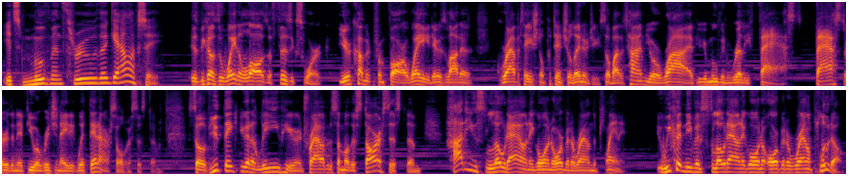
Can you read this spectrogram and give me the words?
its movement through the galaxy is because the way the laws of physics work, you're coming from far away, there's a lot of gravitational potential energy. So by the time you arrive, you're moving really fast, faster than if you originated within our solar system. So if you think you're going to leave here and travel to some other star system, how do you slow down and go in orbit around the planet? we couldn't even slow down and go into orbit around Pluto.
